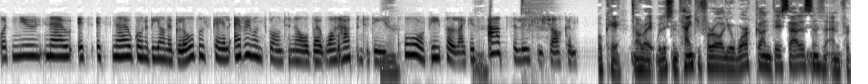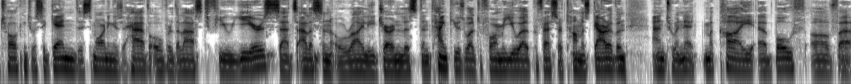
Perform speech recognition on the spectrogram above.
but new now it's it's now going to be on a global scale. Everyone's going to know about what happened to these yeah. poor people. Like it's yeah. absolutely shocking. Okay. All right. Well, listen, thank you for all your work on this, Alison, and for talking to us again this morning as you have over the last few years. That's Alison O'Reilly, journalist. And thank you as well to former UL Professor Thomas Garavan and to Annette Mackay, uh, both of uh,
